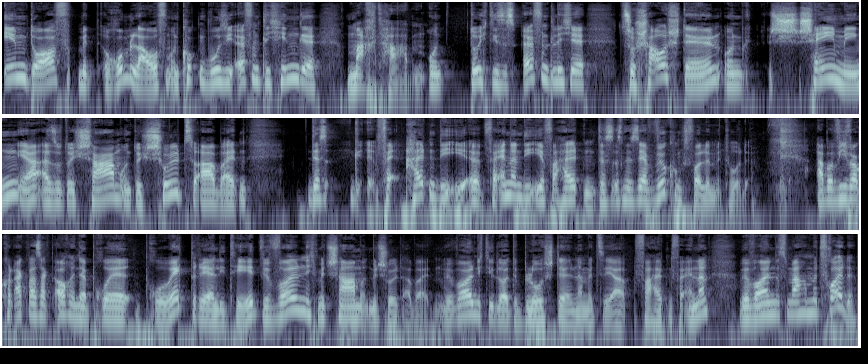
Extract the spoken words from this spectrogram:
im Dorf mit rumlaufen und gucken, wo sie öffentlich hingemacht haben. Und durch dieses öffentliche zur Schau stellen und Shaming, ja, also durch Scham und durch Schuld zu arbeiten, das ge- verhalten die, äh, verändern die ihr Verhalten. Das ist eine sehr wirkungsvolle Methode. Aber Viva Con Aqua sagt auch in der Pro Projektrealität, wir wollen nicht mit Scham und mit Schuld arbeiten. Wir wollen nicht die Leute bloßstellen, damit sie ihr Verhalten verändern. Wir wollen das machen mit Freude,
